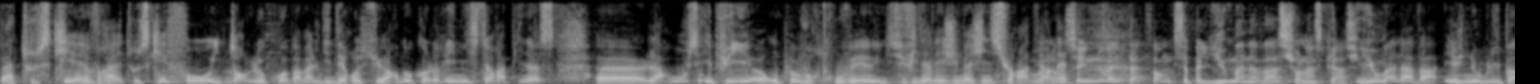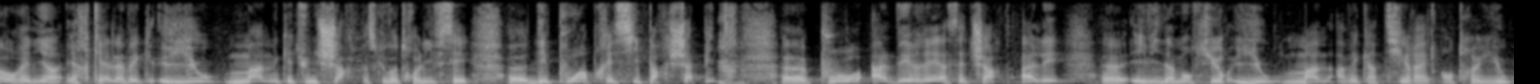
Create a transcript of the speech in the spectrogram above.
bah, tout ce qui est vrai, tout ce qui est faux. Ils tordent le coup à pas mal d'idées reçues. Arnaud Collery, Mister Happiness, euh, Larousse, et puis euh, on peut vous retrouver, il suffit d'aller, j'imagine, sur Internet. c'est une nouvelle plateforme qui s'appelle Humanava sur l'inspiration. Humanava, et je n'oublie pas Aurélien Herkel avec Human, qui est une charte, parce que votre livre, c'est des points précis par chapitre. pour adhérer à cette charte, allez évidemment sur Human avec un tiret entre You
